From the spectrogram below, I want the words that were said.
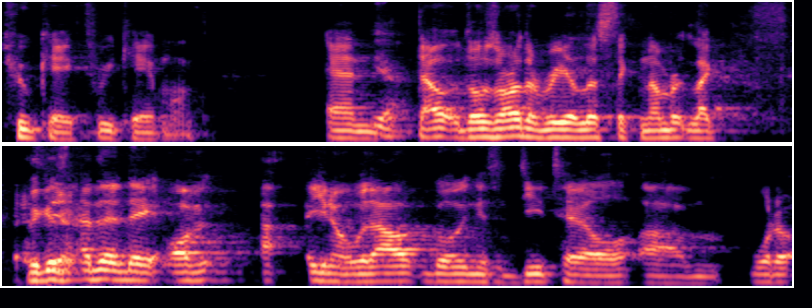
two k, three k a month. And Yeah. tho- those are the realistic numbers. Like, because yeah. at the end of the day, you know, without going into detail, um, what a,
